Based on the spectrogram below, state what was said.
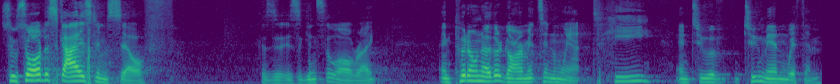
So Saul disguised himself, because it's against the law, right? And put on other garments and went, he and two, of, two men with him.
